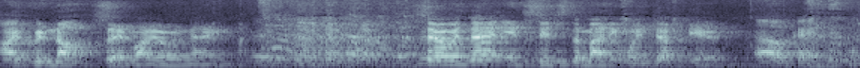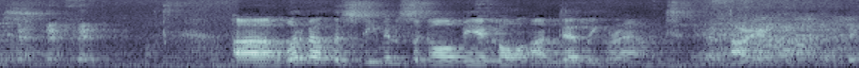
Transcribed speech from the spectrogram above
I could not say my own name. So in that instance, the money went up here. Oh, okay. Uh, what about the Steven Seagal vehicle on Deadly Ground? Are you,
